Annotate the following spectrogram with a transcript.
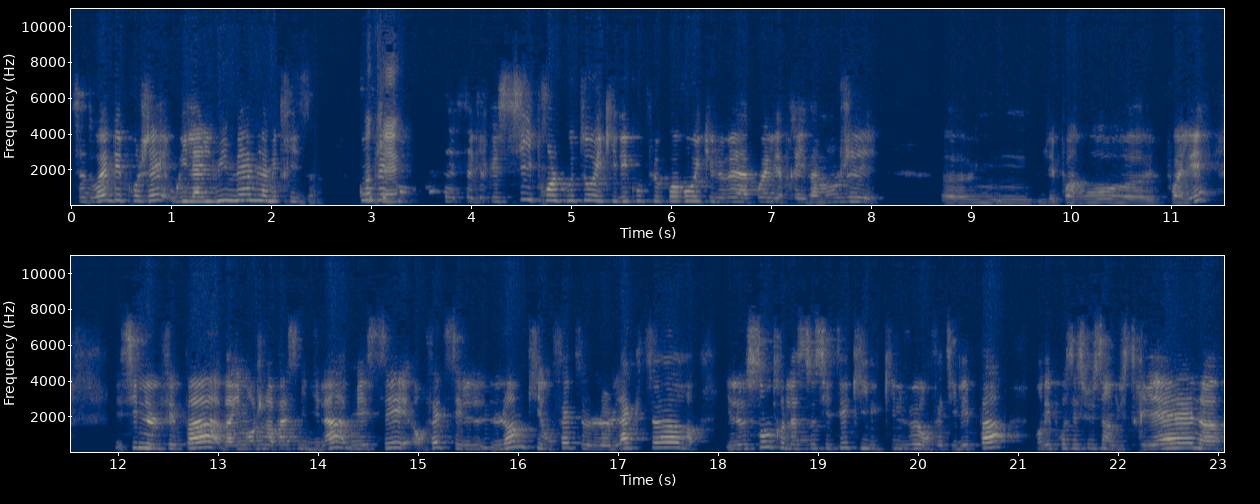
Ça doit être des projets où il a lui-même la maîtrise. Complètement. C'est-à-dire que s'il prend le couteau et qu'il découpe le poireau et qu'il le met à poêle, et après il va manger euh, des poireaux poêlés. Et s'il ne le fait pas, ben, il ne mangera pas ce midi-là. Mais c'est en fait c'est l'homme qui est en fait l'acteur et le centre de la société qu'il veut. En fait, il n'est pas dans des processus industriels,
